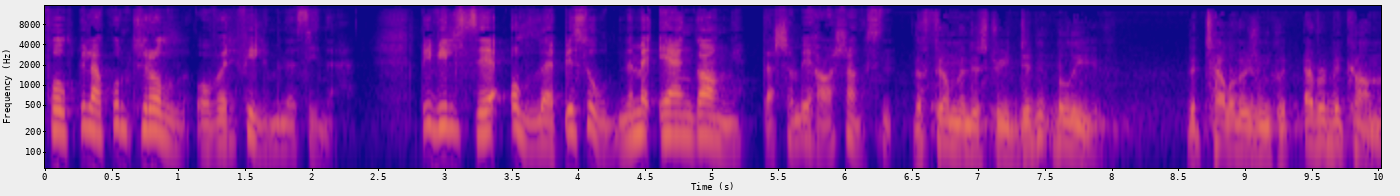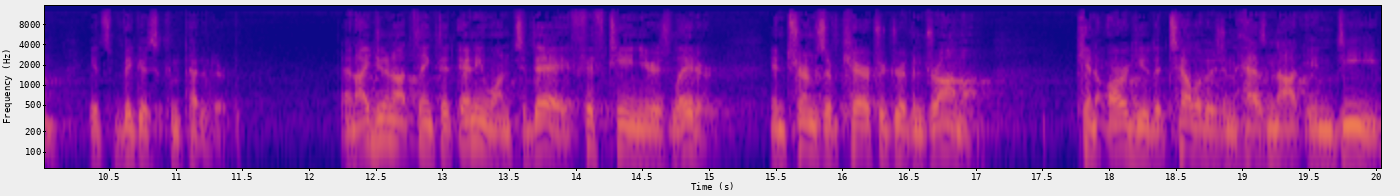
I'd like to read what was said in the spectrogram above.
Folk vil ha kontroll over filmene sine. Vi vil se alle episodene med en gang dersom vi har sjansen. The film industry didn't believe that television could ever become its biggest competitor. And I do not think that anyone today, 15 years later, in terms of character driven drama, can argue that television has not indeed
